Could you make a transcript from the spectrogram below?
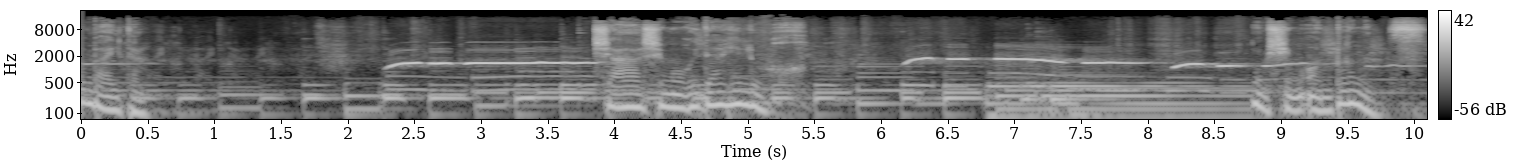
הביתה. שעה שמורידה הילוך. שמעון פרנס.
